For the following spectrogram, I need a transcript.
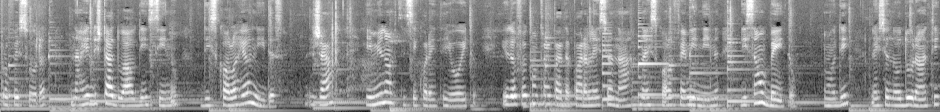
professora na rede estadual de ensino de Escolas Reunidas, já em 1948, Hilda foi contratada para lecionar na Escola Feminina de São Bento, onde lecionou durante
